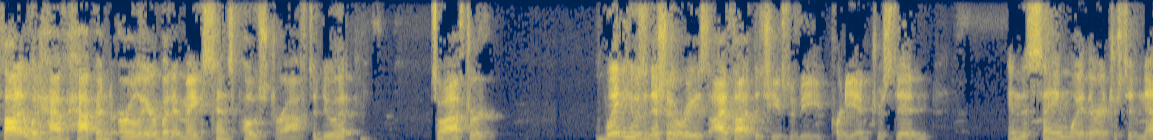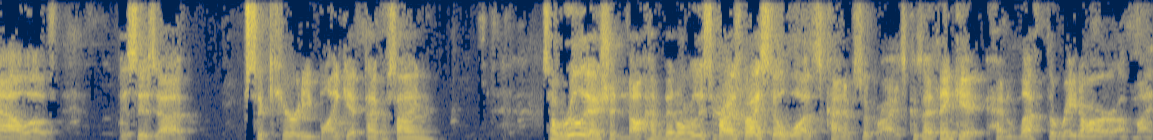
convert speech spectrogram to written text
thought it would have happened earlier, but it makes sense post draft to do it. So after when he was initially released, I thought the Chiefs would be pretty interested in the same way they're interested now of this is a security blanket type of sign. So really, I should not have been overly surprised, but I still was kind of surprised because I think it had left the radar of my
